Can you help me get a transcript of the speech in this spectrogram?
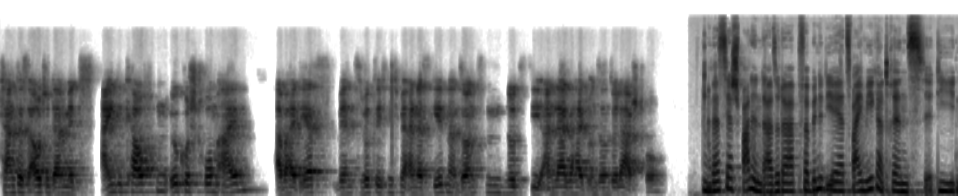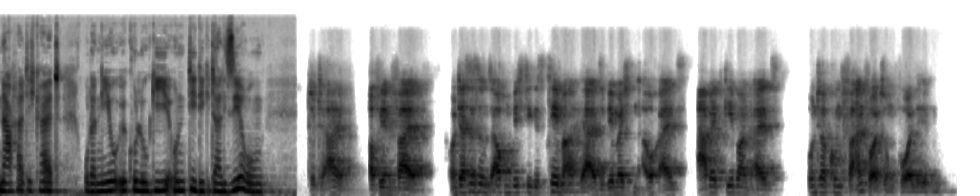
tankt das Auto dann mit eingekauften Ökostrom ein. Aber halt erst, wenn es wirklich nicht mehr anders geht. Und ansonsten nutzt die Anlage halt unseren Solarstrom. Das ist ja spannend. Also da verbindet ihr ja zwei Megatrends, die Nachhaltigkeit oder Neoökologie und die Digitalisierung. Total, auf jeden Fall. Und das ist uns auch ein wichtiges Thema. Ja, also wir möchten auch als Arbeitgeber und als Unterkunft Verantwortung vorleben.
